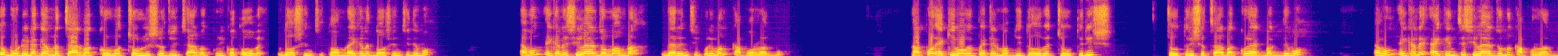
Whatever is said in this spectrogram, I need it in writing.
তো বডিটাকে আমরা চার ভাগ করব চল্লিশ যদি চার ভাগ করি কত হবে? দশ ইঞ্চি। তো আমরা এখানে দশ ইঞ্চি দেব। এবং এখানে সেলাইয়ের জন্য আমরা দেড় ইঞ্চি পরিমাণ কাপড় রাখব। তারপর একইভাবে পেটের মাপ দিতে হবে চৌত্রিশ। চৌত্রিশের চার ভাগ করে এক ভাগ দেব এবং এখানে এক ইঞ্চি সেলাইয়ের জন্য কাপড় রাখব।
